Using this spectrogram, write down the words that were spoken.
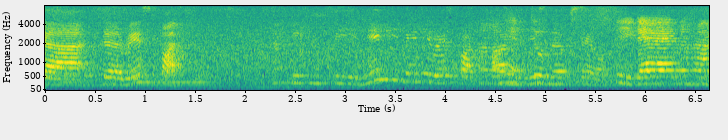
the the red spot you can see many many red spots เรา on เห็นจุ this ด nerve cell สีแดงนะคะ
